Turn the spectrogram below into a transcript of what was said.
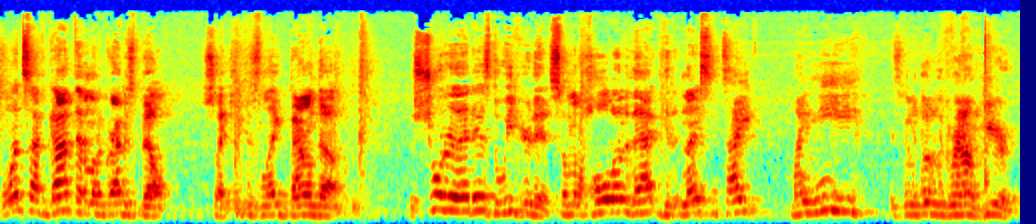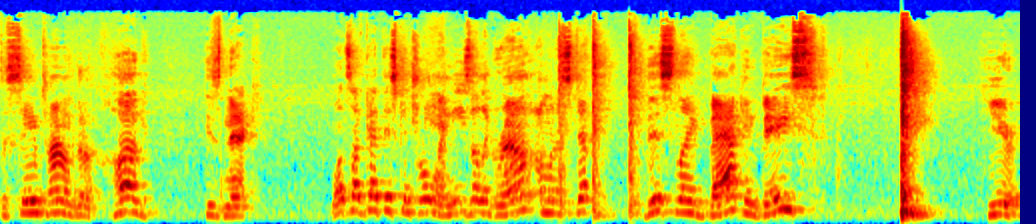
Once I've got that, I'm going to grab his belt, so I keep his leg bound up. The shorter that is, the weaker it is. So I'm going to hold onto that, get it nice and tight. My knee is going to go to the ground here. At the same time, I'm going to hug his neck. Once I've got this control, my knee's on the ground, I'm going to step this leg back in base here.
